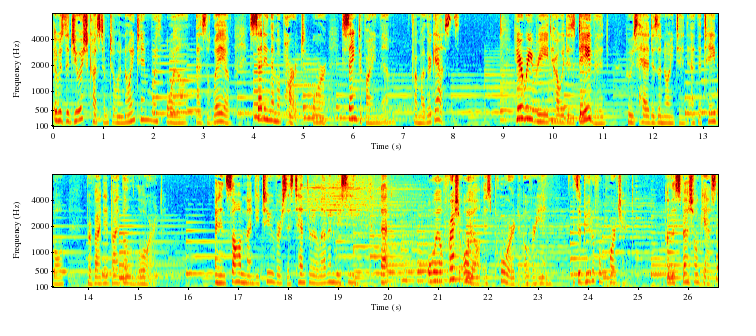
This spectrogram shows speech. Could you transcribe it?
it was the Jewish custom to anoint him with oil as a way of setting them apart or sanctifying them from other guests. Here we read how it is David whose head is anointed at the table provided by the Lord. And in Psalm 92, verses 10 through 11, we see that oil, fresh oil, is poured over him. It's a beautiful portrait of the special guest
